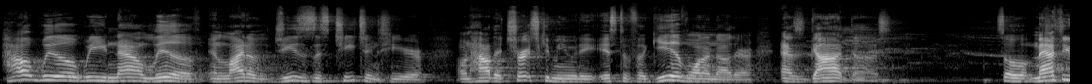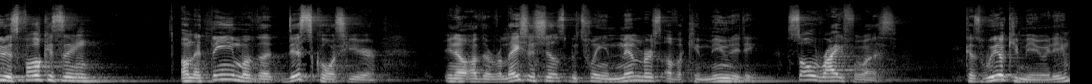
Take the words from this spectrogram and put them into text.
How will we now live in light of Jesus' teachings here on how the church community is to forgive one another as God does? So Matthew is focusing on the theme of the discourse here, you know, of the relationships between members of a community. So right for us, because we're a community.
